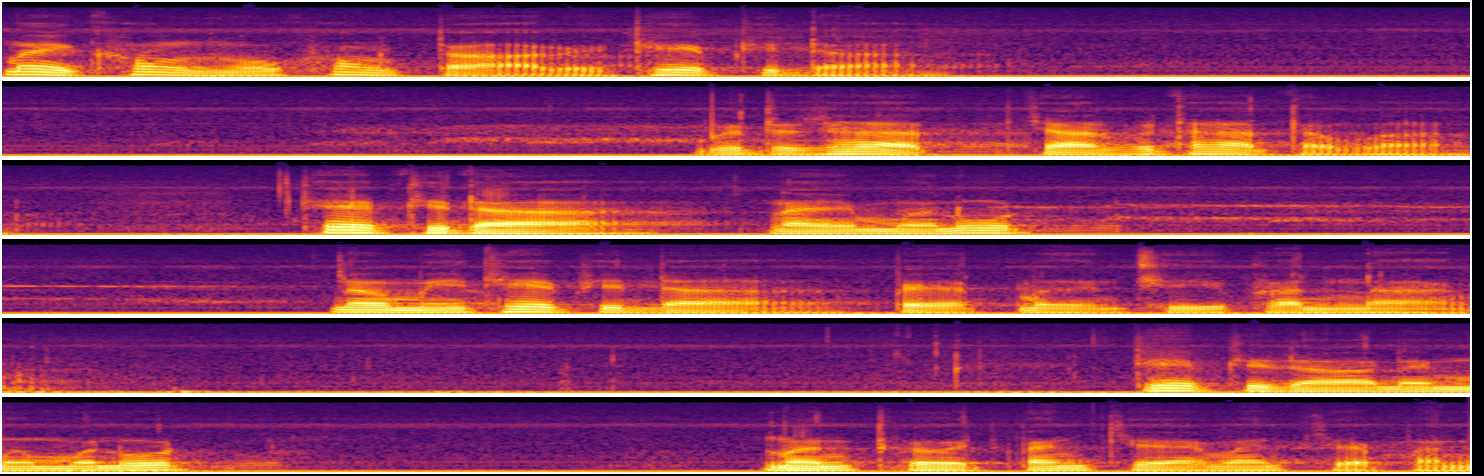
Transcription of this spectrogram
ไม่คล้องหูคล้องตาเลยเทพธิดาบุตรชาติจารย์พุทธาแต่ว่า เทพธิดาในมนุษย์ เรามีเทพธิดาแปดหมื่นสี่พันนาง เทพธิดาในเมืองมนุษย์ มันเกิดมันเจ็บมันเจ็บมัน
